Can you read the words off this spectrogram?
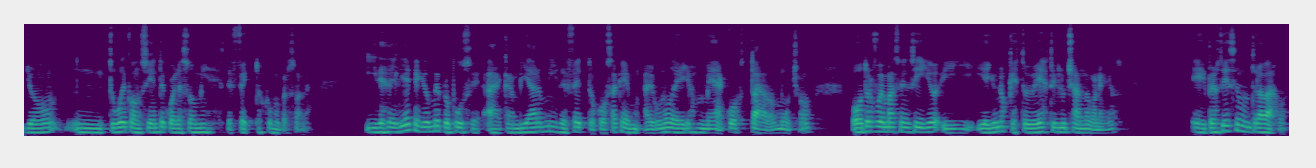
yo mm, tuve consciente cuáles son mis defectos como persona. Y desde el día que yo me propuse a cambiar mis defectos, cosa que alguno de ellos me ha costado mucho, otro fue más sencillo y, y hay unos que estoy, estoy luchando con ellos. Eh, pero estoy haciendo un trabajo.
